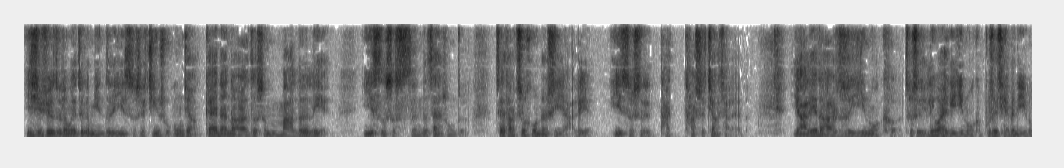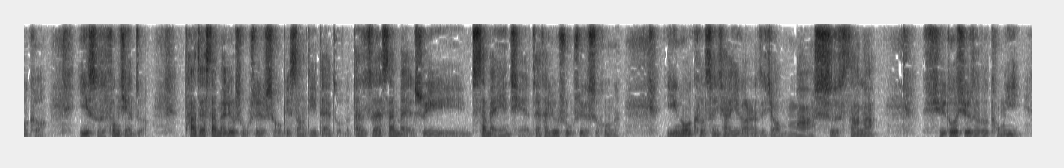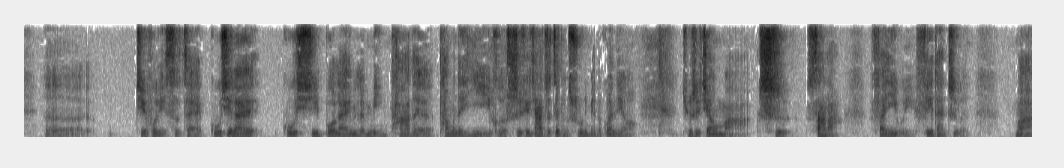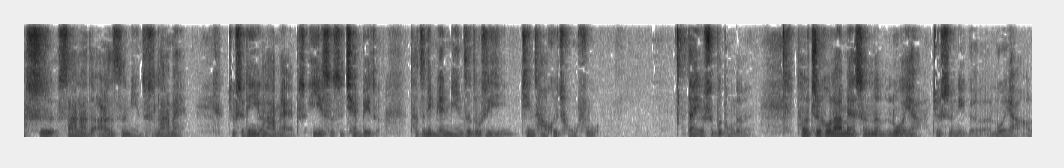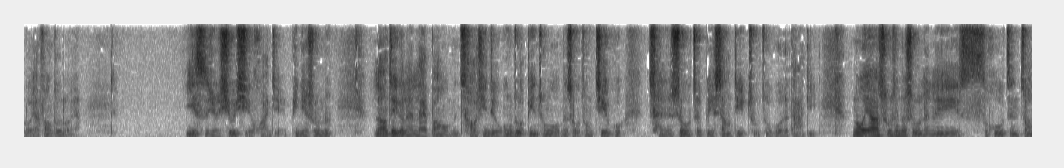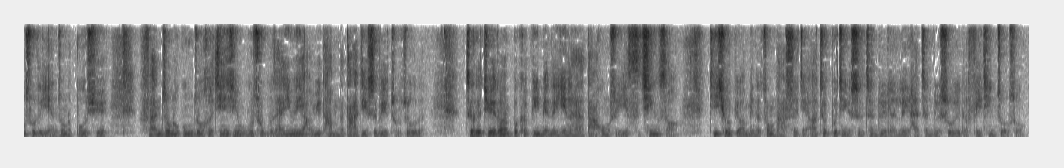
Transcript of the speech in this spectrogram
一些学者认为这个名字的意思是金属工匠。该男的儿子是马勒列。意思是神的赞颂者，在他之后呢是雅列，意思是他他是降下来的。雅列的儿子是伊诺克，这是另外一个伊诺克，不是前面的伊诺克，意思是奉献者。他在三百六十五岁的时候被上帝带走了，但是在三百岁三百年前，在他六十五岁的时候呢，伊诺克生下一个儿子叫马士沙拉。许多学者都同意，呃，杰弗里斯在古希来。古希伯来人民他的他们的意义和史学价值这本书里面的观点啊，就是将马士沙拉翻译为飞弹之人。马士沙拉的儿子名字是拉麦，就是另一个拉麦，意思是谦卑者。他这里面名字都是经常会重复，但又是不同的人。他说之后拉麦生了诺亚，就是那个诺亚啊，诺亚方舟诺亚。意思就是休息环节，并且说呢，让这个人来帮我们操心这个工作，并从我们手中接过承受这被上帝诅咒过的大地。诺亚出生的时候，人类似乎正遭受着严重的剥削，繁重的工作和艰辛无处不在，因为养育他们的大地是被诅咒的。这个阶段不可避免地迎来了大洪水，一次清扫地球表面的重大事件，而这不仅是针对人类，还针对所有的飞禽走兽。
